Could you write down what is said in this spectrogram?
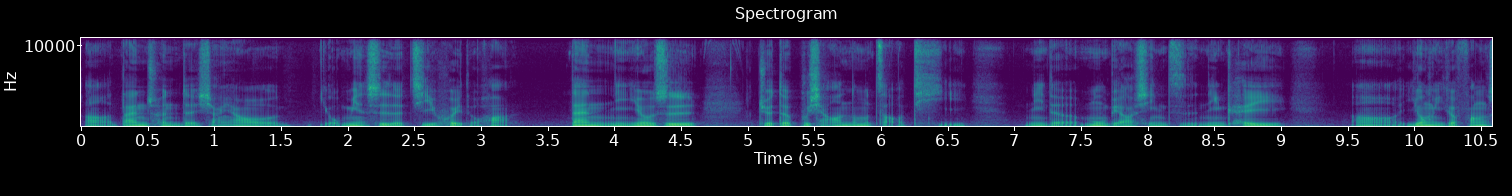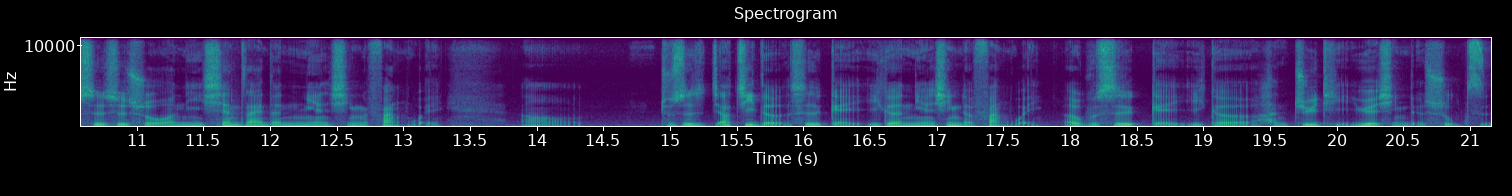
啊单纯的想要有面试的机会的话，但你又是觉得不想要那么早提你的目标薪资，你可以啊用一个方式是说你现在的年薪范围啊。就是要记得是给一个年薪的范围，而不是给一个很具体月薪的数字。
